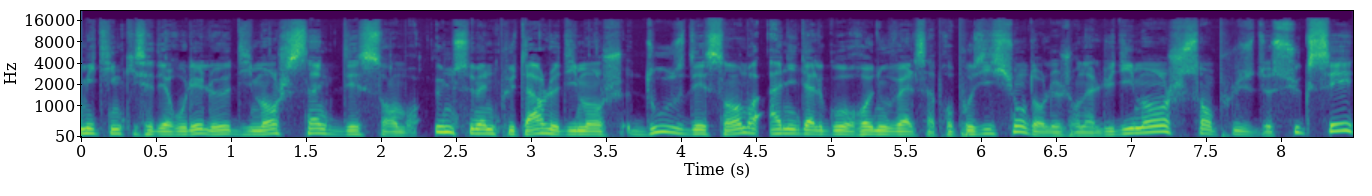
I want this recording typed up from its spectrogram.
Meeting qui s'est déroulé le dimanche 5 décembre. Une semaine plus tard, le dimanche 12 décembre, Anne Hidalgo renouvelle sa proposition dans le journal du dimanche, sans plus de succès.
